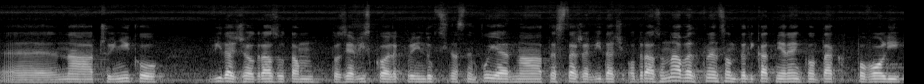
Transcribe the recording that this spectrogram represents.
e, na czujniku. Widać, że od razu tam to zjawisko elektroindukcji następuje. Na testerze widać od razu, nawet kręcąc delikatnie ręką, tak powoli,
